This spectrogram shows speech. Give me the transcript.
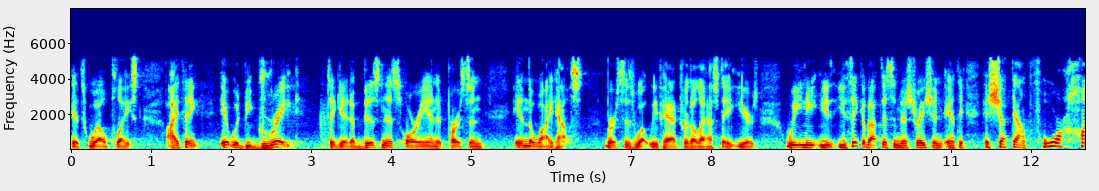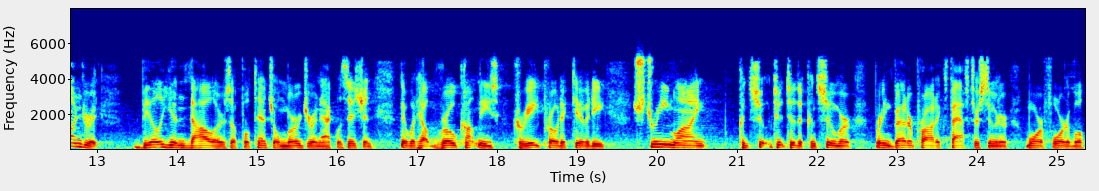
It's well-placed. I think it would be great to get a business-oriented person in the White House versus what we've had for the last eight years. We need, you, you think about this administration, Anthony, has shut down 400 billion dollars of potential merger and acquisition that would help grow companies, create productivity, streamline to, to, the consumer, bring better products faster, sooner, more affordable.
